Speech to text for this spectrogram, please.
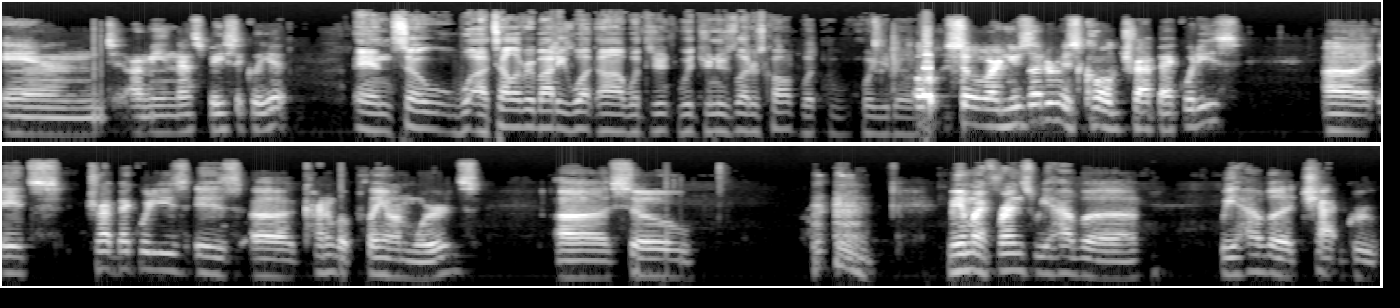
And I mean, that's basically it. And so, uh, tell everybody what uh, what your what your newsletter's called. What what you're doing. Oh, so our newsletter is called Trap Equities. Uh, it's Trap Equities is uh, kind of a play on words. Uh, so me and my friends, we have a we have a chat group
